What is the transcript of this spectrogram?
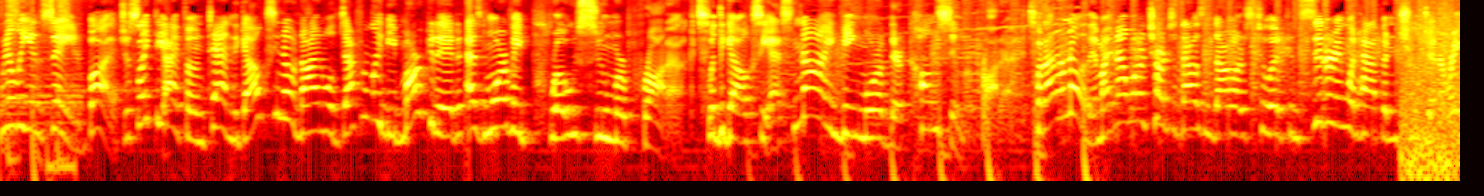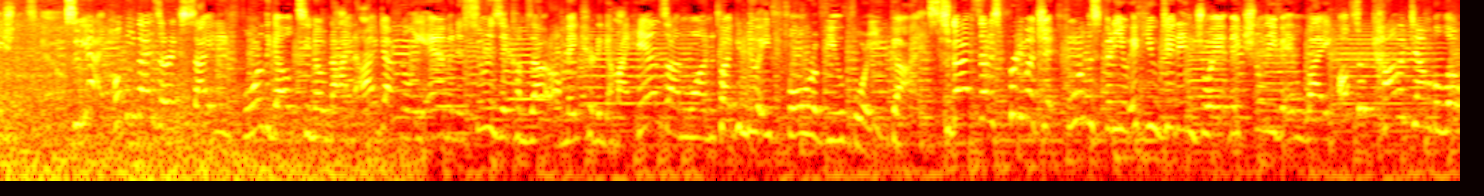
really insane, but just like the iPhone 10, the Galaxy Note 9 will definitely be marketed as more of a prosumer product, with the Galaxy S9 being more of their consumer product. But I don't know, they might not want to charge $1,000 to it considering what happened two generations ago. So yeah, I hope you guys are excited for the Galaxy Note 9. I definitely am, and as soon as it comes out, I'll make sure to get my hands on one so I can do a full review for you guys. So guys, that is pretty much it for this video. If you did enjoy it, make sure to leave a like. Also, comment down below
